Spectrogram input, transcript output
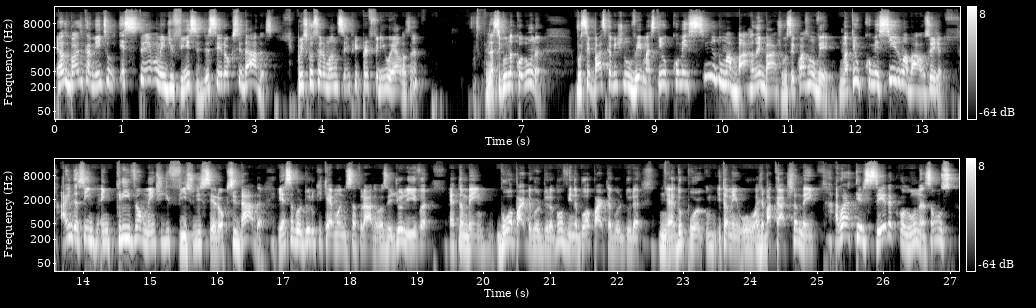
Elas basicamente são extremamente difíceis de ser oxidadas. Por isso que o ser humano sempre preferiu elas, né? Na segunda coluna, você basicamente não vê, mas tem o comecinho de uma barra lá embaixo. Você quase não vê, mas tem o comecinho de uma barra, ou seja, Ainda assim, é incrivelmente difícil de ser oxidada. E essa gordura, o que é monoinsaturada? O azeite de oliva é também boa parte da gordura bovina, boa parte da gordura é, do porco e também o de abacate também. Agora, a terceira coluna são os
